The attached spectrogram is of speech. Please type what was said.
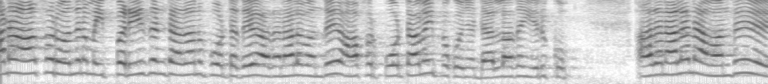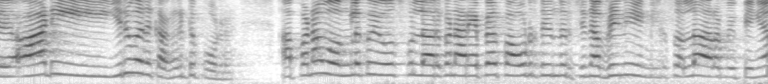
ஆனால் ஆஃபர் வந்து நம்ம இப்போ ரீசெண்டாக தானே போட்டது. அதனால் வந்து ஆஃபர் போட்டாலும் இப்போ கொஞ்சம் டல்லாக தான் இருக்கும். அதனால் நான் வந்து ஆடி இருபதுக்கு அங்கிட்டு போடுறேன். அப்போனா உங்களுக்கும் யூஸ்ஃபுல்லாக இருக்கும். நிறைய பேர் பவுடர் தீர்ந்துருச்சுன்னு அப்படின்னு எங்களுக்கு சொல்ல ஆரம்பிப்பீங்க.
